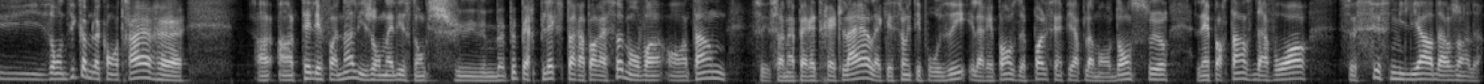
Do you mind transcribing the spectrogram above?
ils, ont dit comme le contraire. euh, en, en téléphonant les journalistes. Donc, je suis un peu perplexe par rapport à ça, mais on va en- entendre, ça m'apparaît très clair, la question a été posée et la réponse de Paul Saint-Pierre Plamondon sur l'importance d'avoir ce 6 milliards d'argent-là.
